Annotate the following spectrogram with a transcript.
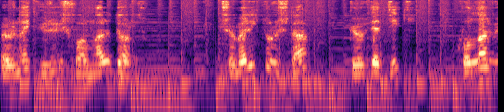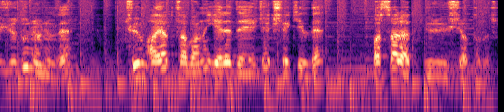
Örnek yürüyüş formları 4. Çömelik duruşta gövde dik, kollar vücudun önünde, tüm ayak tabanı yere değecek şekilde basarak yürüyüş yapılır.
